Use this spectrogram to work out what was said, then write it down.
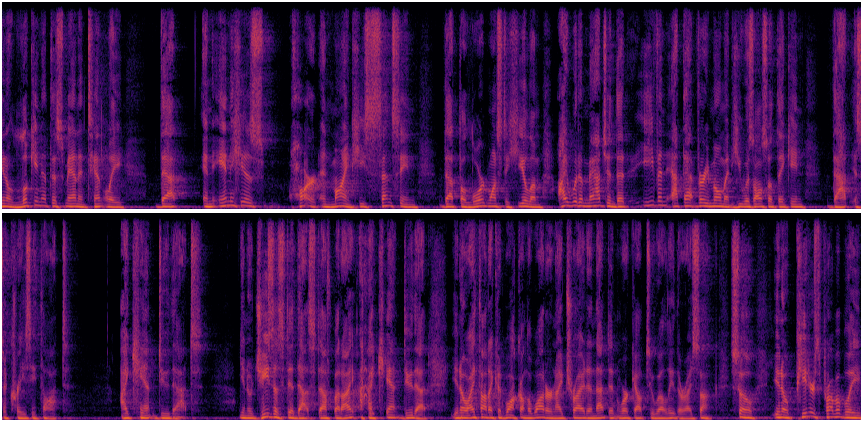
you know, looking at this man intently, that, and in his heart and mind, he's sensing that the Lord wants to heal him. I would imagine that even at that very moment, he was also thinking, that is a crazy thought. I can't do that. You know, Jesus did that stuff, but I, I can't do that. You know, I thought I could walk on the water and I tried, and that didn't work out too well either. I sunk. So, you know, Peter's probably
